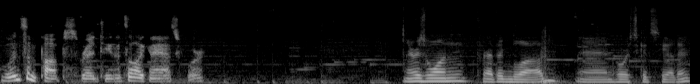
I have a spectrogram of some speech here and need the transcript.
Win some pups, red team. That's all I can ask for. There's one for Epic Blob, and Horse gets the other.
